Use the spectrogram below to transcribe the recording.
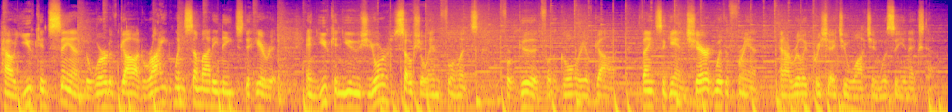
how you can send the Word of God right when somebody needs to hear it. And you can use your social influence for good, for the glory of God. Thanks again. Share it with a friend. And I really appreciate you watching. We'll see you next time.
